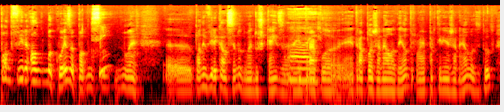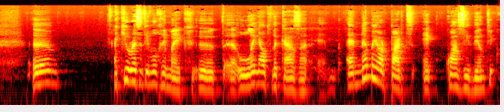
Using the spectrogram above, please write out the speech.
pode vir alguma coisa, pode, Sim. não é? Eh, podem vir aquela cena não é, dos cães a Ai. entrar pela, a entrar pela janela dentro, não é? partirem as janelas e tudo. Eh, Aqui o Resident Evil Remake, t- o layout da casa, eh, na maior parte é quase idêntico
